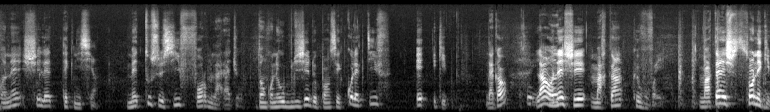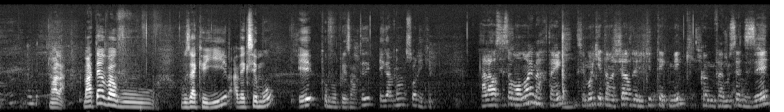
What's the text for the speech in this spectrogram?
on est chez les techniciens. Mais tout ceci forme la radio. Donc, on est obligé de penser collectif et équipe. D'accord? Là, on est chez Martin, que vous voyez. Martin et son équipe. Voilà. Martin va vous, vous accueillir avec ses mots et pour vous présenter également son équipe. Alors, c'est ça, mon nom est Martin. C'est moi qui est en charge de l'équipe technique. Comme Famoussa disait,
